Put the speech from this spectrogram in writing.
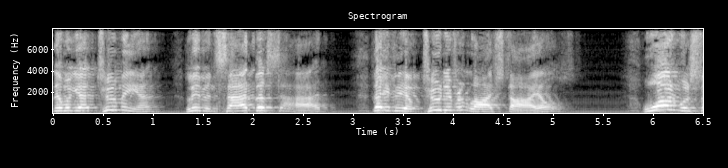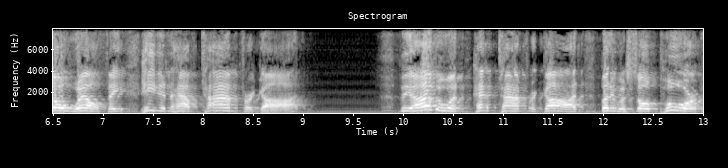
Now we got two men living side by side. They lived two different lifestyles. One was so wealthy, he didn't have time for God. The other one had time for God, but he was so poor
